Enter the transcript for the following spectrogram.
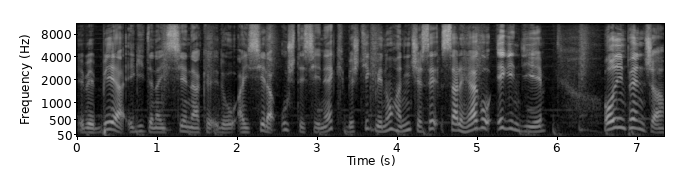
ebe beha egiten aizienak edo aiziela uste zienek, bestik beno hanitxese salheago egin die. Ordin pentsa,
